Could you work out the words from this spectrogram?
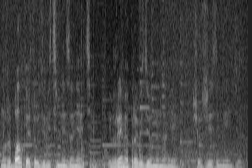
Но рыбалка это удивительное занятие, и время, проведенное на ней, счет жизни не идет.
